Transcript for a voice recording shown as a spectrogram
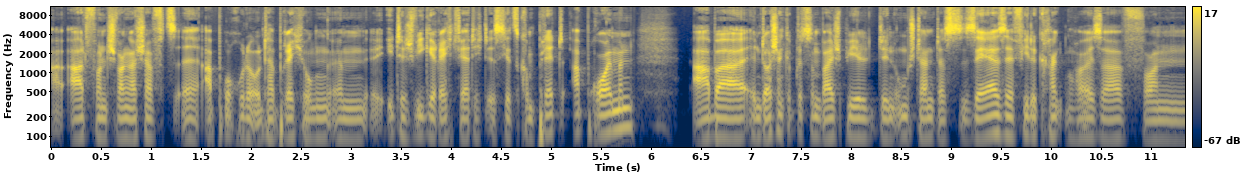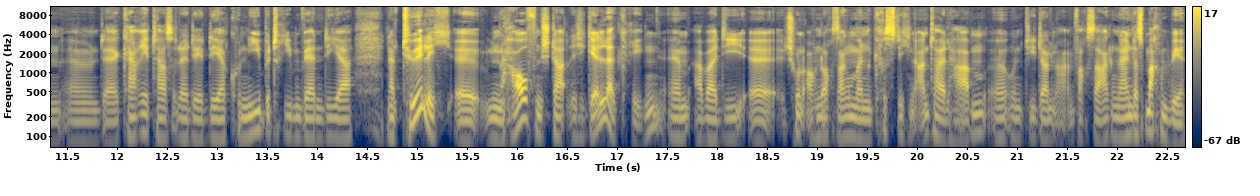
Art von Schwangerschaftsabbruch oder Unterbrechung ähm, ethisch wie gerechtfertigt ist, jetzt komplett abräumen. Aber in Deutschland gibt es zum Beispiel den Umstand, dass sehr, sehr viele Krankenhäuser von äh, der Caritas oder der Diakonie betrieben werden, die ja natürlich äh, einen Haufen staatliche Gelder kriegen, ähm, aber die äh, schon auch noch, sagen wir mal, einen christlichen Anteil haben äh, und die dann einfach sagen, nein, das machen wir.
